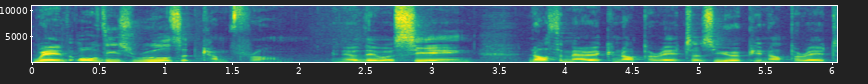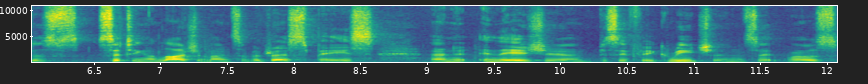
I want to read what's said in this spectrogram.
where all these rules had come from. You know, they were seeing North American operators, European operators sitting on large amounts of address space, and in the Asia and Pacific regions, it was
